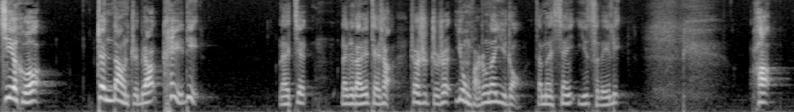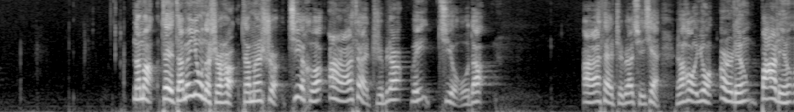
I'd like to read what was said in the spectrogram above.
结合震荡指标 KD 来介来给大家介绍，这是只是用法中的一种，咱们先以此为例。好，那么在咱们用的时候，咱们是结合 RSI 指标为九的 RSI 指标曲线，然后用二零八零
